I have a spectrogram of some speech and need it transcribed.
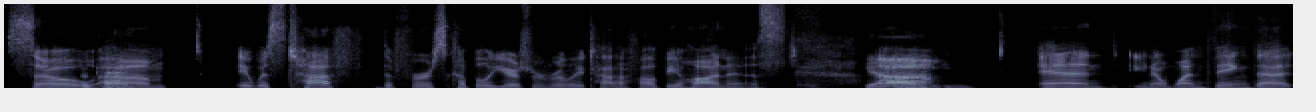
So okay. um, it was tough. The first couple of years were really tough. I'll be honest. Yeah. Um, and you know, one thing that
